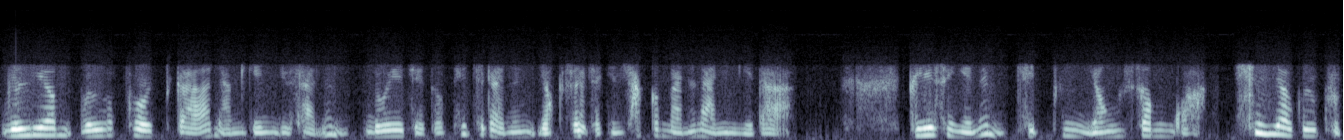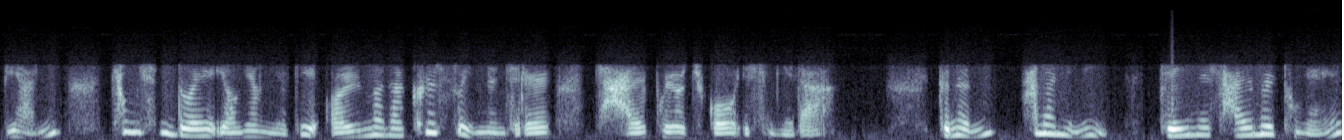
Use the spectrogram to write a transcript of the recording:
윌리엄 윌러포트가 남긴 유산은 노예제도 폐지라는 역사적인 사건만은 아닙니다. 그의 생애는 깊은 영성과 실력을 구비한 평신도의 영향력이 얼마나 클 수 있는지를 잘 보여주고 있습니다. 그는 하나님이 개인의 삶을 통해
